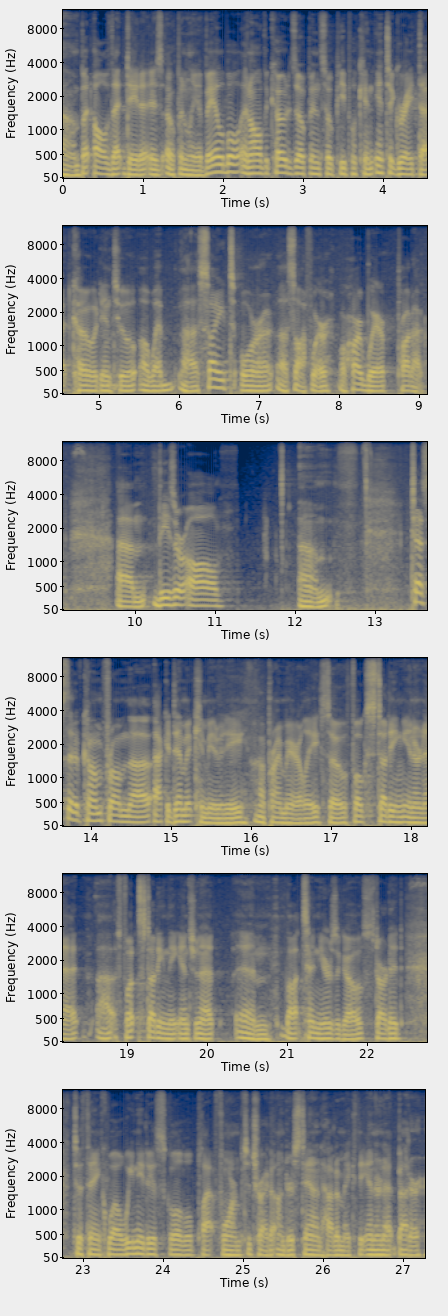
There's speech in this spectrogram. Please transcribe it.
um, but all of that data is openly available and all the code is open so people can integrate that code into a web uh, site or a software or hardware product. Um, these are all um, tests that have come from the academic community uh, primarily. So folks studying internet, uh, studying the internet um, about 10 years ago started to think, well, we need a global platform to try to understand how to make the internet better.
